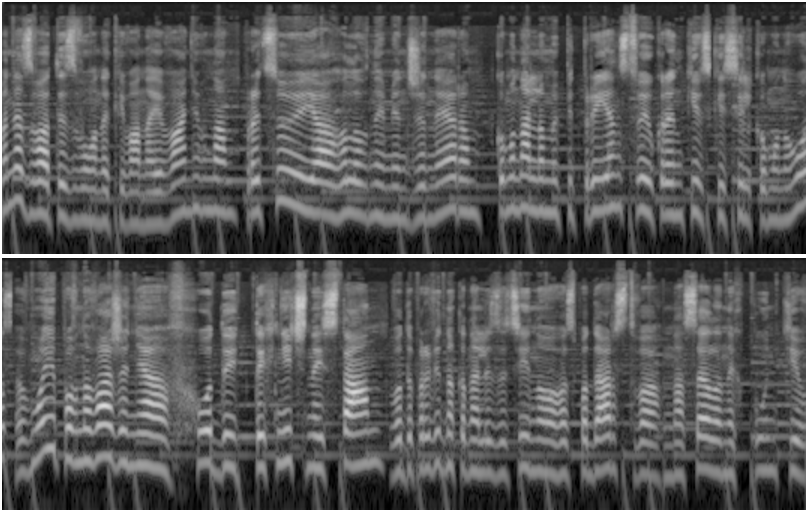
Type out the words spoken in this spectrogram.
Мене звати Дзвоник Івана Іванівна. Працюю я головним інженером в комунальному підприємстві Українківський сількомунгосп. В мої повноваження входить технічний стан водопровідно-каналізаційного господарства населених пунктів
